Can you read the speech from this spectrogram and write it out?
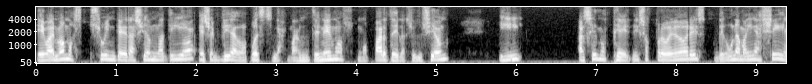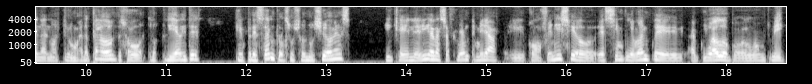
evaluamos su integración nativa, eso implica que después las mantenemos como parte de la solución y hacemos que esos proveedores de alguna manera lleguen a nuestro mercado, que son nuestros clientes, que presenten sus soluciones y que le digan a esos clientes, mira, eh, con Fenicio es simplemente activado con un clic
